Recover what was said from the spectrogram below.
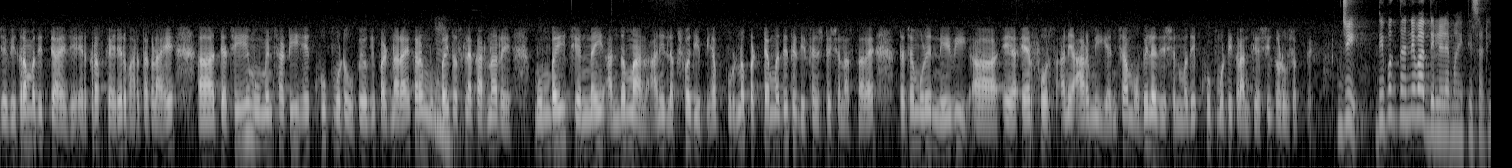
जे विक्रमादित्य आहे जे एअरक्राफ्ट कॅरियर भारताकडे आहे त्याचेही मुवमेंटसाठी हे खूप मोठं उपयोगी पडणार आहे. कारण मुंबईत असल्या कारणाने मुंबई चेन्नई अंदमान आणि लक्षद्वीप ह्या पूर्ण पट्ट्यामध्ये ते डिफेन्स स्टेशन असणार आहे. त्याच्यामुळे नेव्ही एअरफोर्स आणि आर्मी यांच्या मोबिलायझेशनमध्ये खूप मोठी क्रांती अशी घडू शकते. जी दीपक धन्यवाद दिलेल्या माहितीसाठी.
